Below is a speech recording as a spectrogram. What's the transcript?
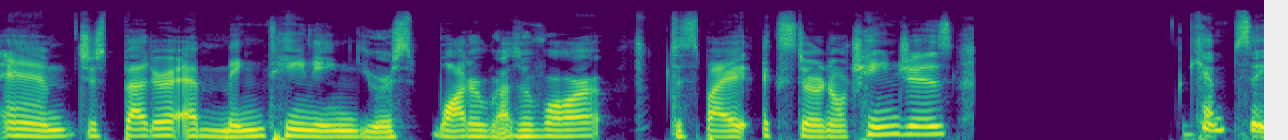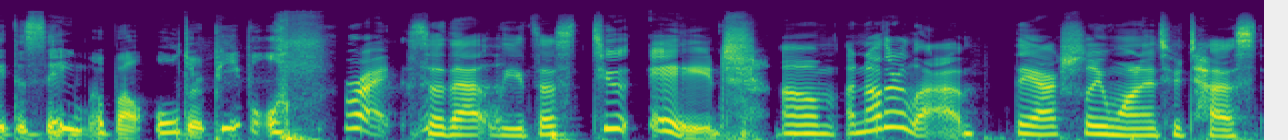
and just better at maintaining your water reservoir despite external changes. Can't say the same about older people. Right. So that leads us to age. Um, another lab, they actually wanted to test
